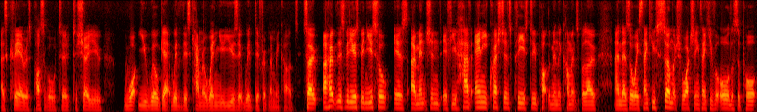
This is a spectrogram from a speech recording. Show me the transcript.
as clear as possible to, to show you what you will get with this camera when you use it with different memory cards. So I hope this video has been useful. As I mentioned, if you have any questions, please do pop them in the comments below. And as always, thank you so much for watching. Thank you for all the support.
